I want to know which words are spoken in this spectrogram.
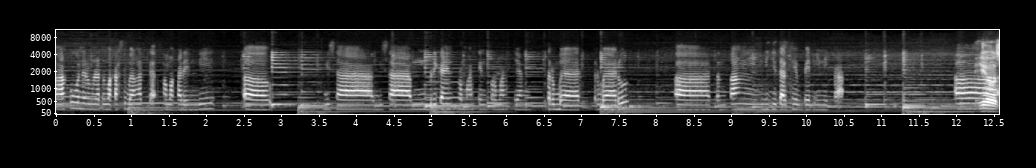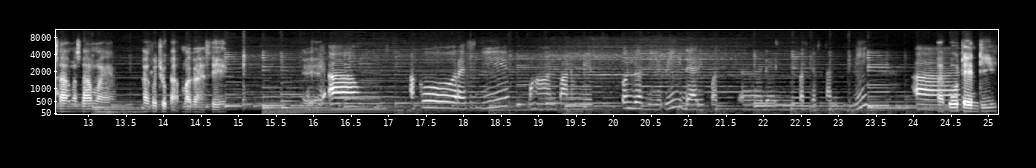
uh, aku benar-benar terima kasih banget kak sama kak Dendi uh, bisa bisa memberikan informasi-informasi yang terbar, terbaru uh, tentang digital campaign ini kak. Uh, iya sama-sama ya. Aku juga makasih. Okay, um, aku Reski mohon pamit undur diri dari pod, uh, dari podcast kali ini. Uh, aku Dendi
